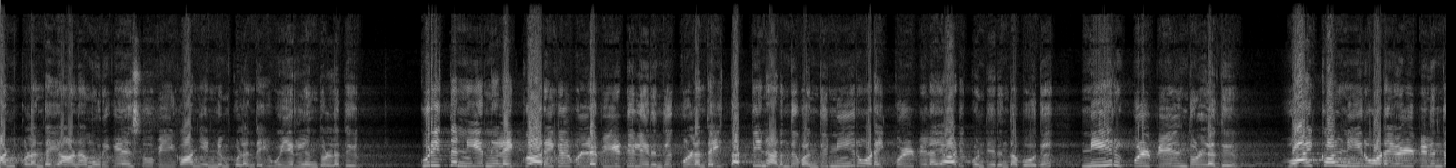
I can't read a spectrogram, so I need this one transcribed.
ஆண் குழந்தையான முருகேசு வீகான் என்னும் குழந்தை உயிரிழந்துள்ளது. குறித்த நீர்நிலைக்கு அருகில் உள்ள வீட்டிலிருந்து குழந்தை தத்தி நடந்து வந்து நீரோடைக்குள் விளையாடி கொண்டிருந்த போது நீருக்குள் வீழ்ந்துள்ளது. வாய்க்கால் நீரோடையில் விழுந்த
